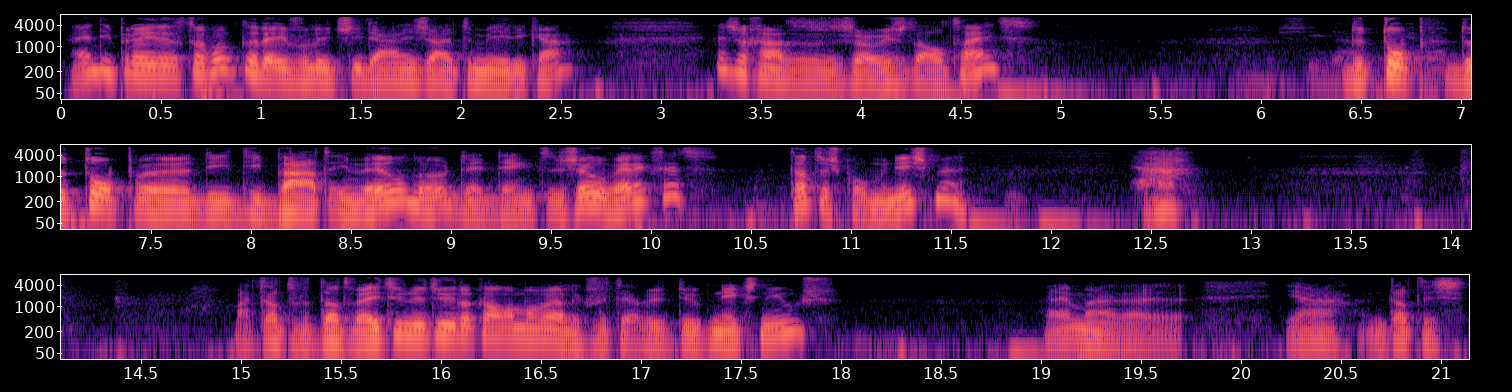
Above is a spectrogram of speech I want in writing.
He, die predikte toch ook de revolutie daar in Zuid-Amerika. En zo, gaat het, zo is het altijd. De top, de top uh, die, die baat in weelde hoor. Denkt, zo werkt het. Dat is communisme. Ja. Maar dat, dat weet u natuurlijk allemaal wel. Ik vertel u natuurlijk niks nieuws. He, maar uh, ja, dat is.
